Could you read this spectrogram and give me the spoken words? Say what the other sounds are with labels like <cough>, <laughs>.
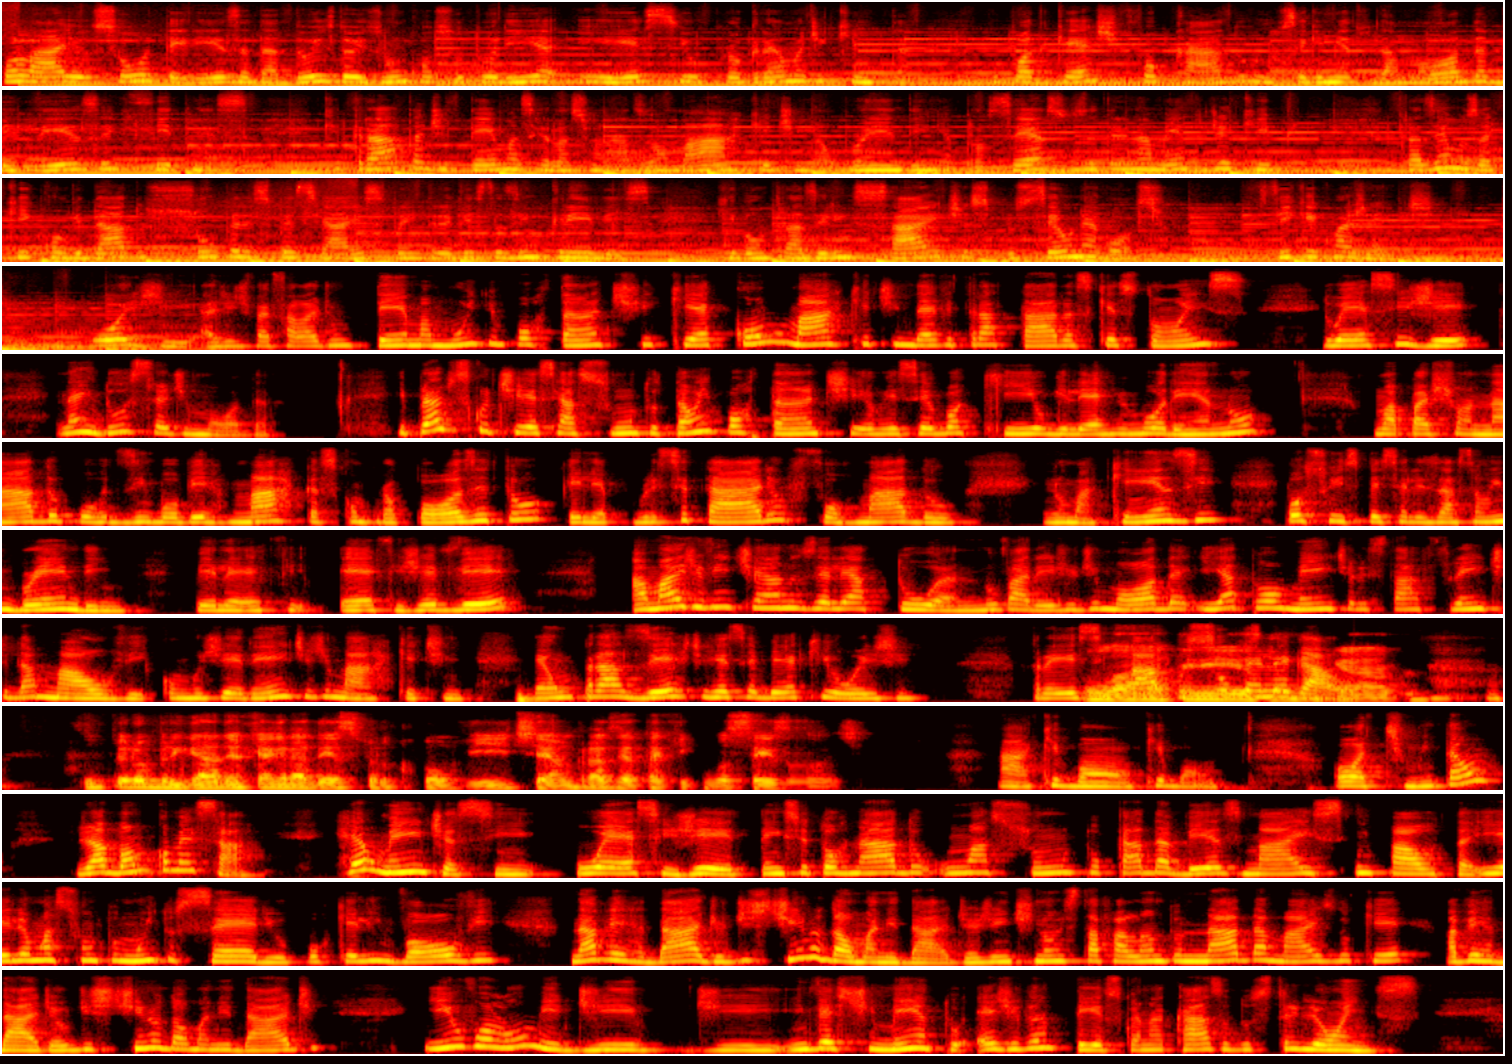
Olá, eu sou a Tereza da 221 Consultoria e esse é o programa de quinta, o podcast focado no segmento da moda, beleza e fitness, que trata de temas relacionados ao marketing, ao branding, a processos e treinamento de equipe. Trazemos aqui convidados super especiais para entrevistas incríveis que vão trazer insights para o seu negócio. Fique com a gente. Hoje a gente vai falar de um tema muito importante que é como o marketing deve tratar as questões do ESG na indústria de moda. E para discutir esse assunto tão importante, eu recebo aqui o Guilherme Moreno, um apaixonado por desenvolver marcas com propósito. Ele é publicitário, formado no Mackenzie, possui especialização em branding pela FGV. Há mais de 20 anos ele atua no varejo de moda e atualmente ele está à frente da Malve como gerente de marketing. É um prazer te receber aqui hoje para esse Olá, papo Tereza, super legal. Obrigado. Super obrigado, eu que agradeço pelo convite. É um prazer estar aqui com vocês hoje. Ah, que bom, que bom. Ótimo. Então, já vamos começar. Realmente, assim, o ESG tem se tornado um assunto cada vez mais em pauta, e ele é um assunto muito sério, porque ele envolve, na verdade, o destino da humanidade. A gente não está falando nada mais do que a verdade, é o destino da humanidade, e o volume de, de investimento é gigantesco, é na casa dos trilhões.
